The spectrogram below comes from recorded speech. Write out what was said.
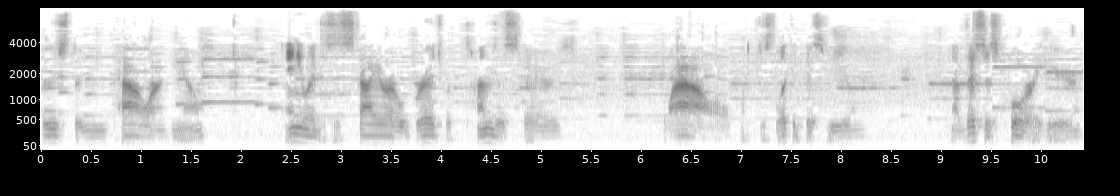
boost in power, you know. Anyway, this is Sky Arrow Bridge with tons of stairs. Wow, just look at this view. Now this is cool right here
